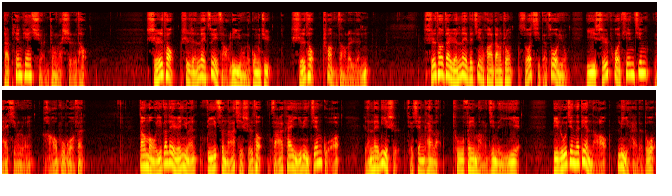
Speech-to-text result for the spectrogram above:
他偏偏选中了石头。石头是人类最早利用的工具。石头创造了人。石头在人类的进化当中所起的作用，以“石破天惊”来形容，毫不过分。当某一个类人猿第一次拿起石头砸开一粒坚果，人类历史就掀开了突飞猛进的一页，比如今的电脑厉害得多。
